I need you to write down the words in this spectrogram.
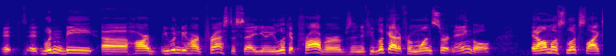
It, it wouldn't be uh, hard, you wouldn't be hard pressed to say, you know, you look at Proverbs, and if you look at it from one certain angle, it almost looks like,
